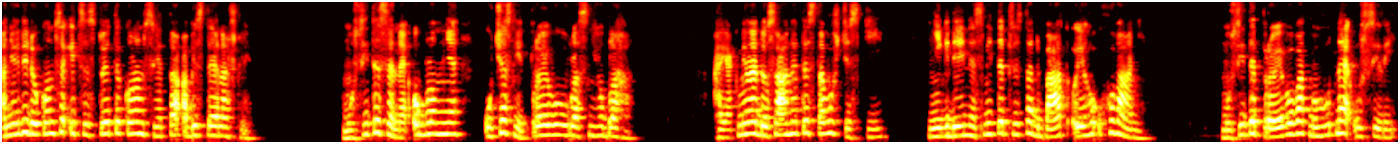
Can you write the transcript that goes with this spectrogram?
a někdy dokonce i cestujete kolem světa, abyste je našli. Musíte se neoblomně účastnit projevů vlastního blaha. A jakmile dosáhnete stavu štěstí, nikdy nesmíte přestat bát o jeho uchování. Musíte projevovat mohutné úsilí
